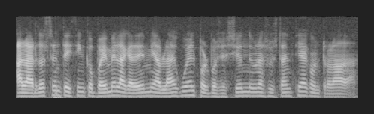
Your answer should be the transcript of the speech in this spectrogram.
a las 2.35 pm en la Academia Blackwell por posesión de una sustancia controlada.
